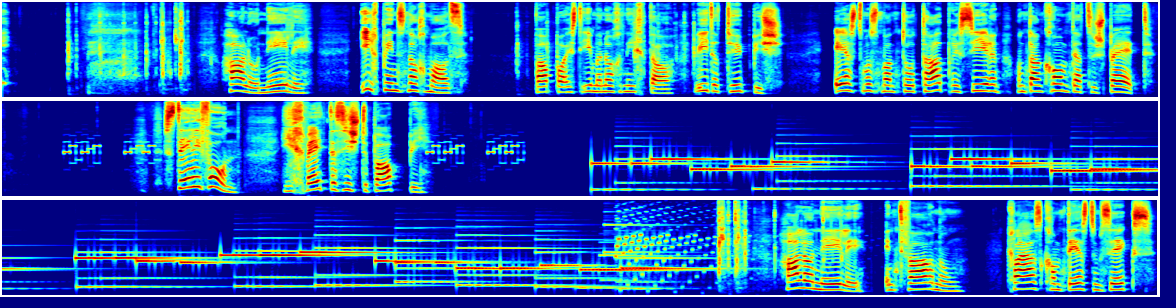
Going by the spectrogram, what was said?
Hallo, Nele. Ich bin's nochmals. Papa ist immer noch nicht da. Wieder typisch. Erst muss man total pressieren und dann kommt er zu spät. Das Telefon! Ich wette, das ist der Papi. Hallo Nele, Entwarnung. Klaus kommt erst um sechs.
